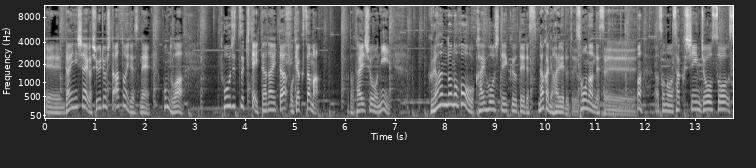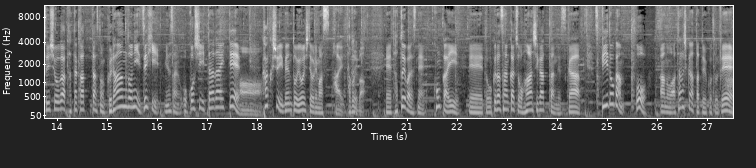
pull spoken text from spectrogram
えー第2試合が終了した後にですね今度は当日来ていただいたお客様を対象にグラウンドの方を開放していく予定です。中に入れるという。そうなんです、えー。まあ、その作新上層推奨が戦ったそのグラウンドにぜひ皆さんお越しいただいて各種イベントを用意しております、はい例えば。えー例えばですね今回、えー、と奥田さんからちょっとお話があったんですがスピードガンをあの新しくなったということで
